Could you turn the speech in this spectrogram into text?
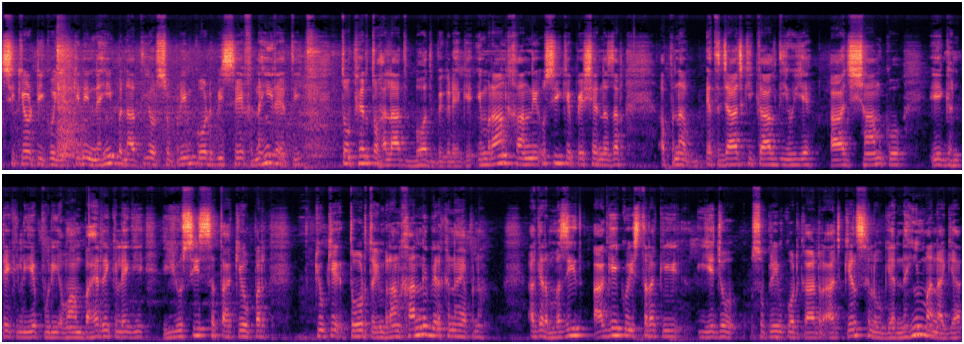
सिक्योरिटी को यकीनी नहीं बनाती और सुप्रीम कोर्ट भी सेफ़ नहीं रहती तो फिर तो हालात बहुत बिगड़ेंगे। इमरान खान ने उसी के पेश नज़र अपना एहतजाज की काल दी हुई है। आज शाम को एक घंटे के लिए पूरी आवाम बाहर निकलेगी। यूसी सतह के ऊपर, क्योंकि तोड़ तो इमरान खान ने भी रखना है अपना। अगर मज़ीद आगे कोई इस तरह की ये जो सुप्रीम कोर्ट का आर्डर आज कैंसिल हो गया, नहीं माना गया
